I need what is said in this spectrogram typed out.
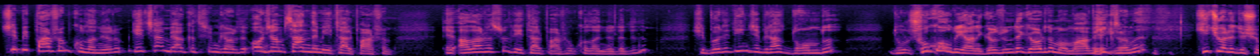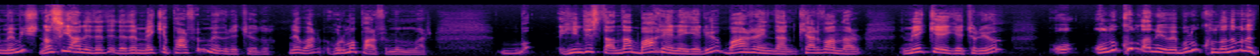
Şimdi bir parfüm kullanıyorum. Geçen bir arkadaşım gördü. Hocam sen de mi ithal parfüm? E, Allah Resulü de ithal parfüm kullanıyor dedim. Şimdi böyle deyince biraz dondu. Dur, şok oldu yani gözünde gördüm o mavi ekranı. Hiç öyle düşünmemiş. Nasıl yani dedi. Dedim Mekke parfüm mü üretiyordu? Ne var? Hurma parfümü mü var? Hindistan'dan Bahreyn'e geliyor. Bahreyn'den kervanlar Mekke'ye getiriyor o, onu kullanıyor ve bunun kullanımını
